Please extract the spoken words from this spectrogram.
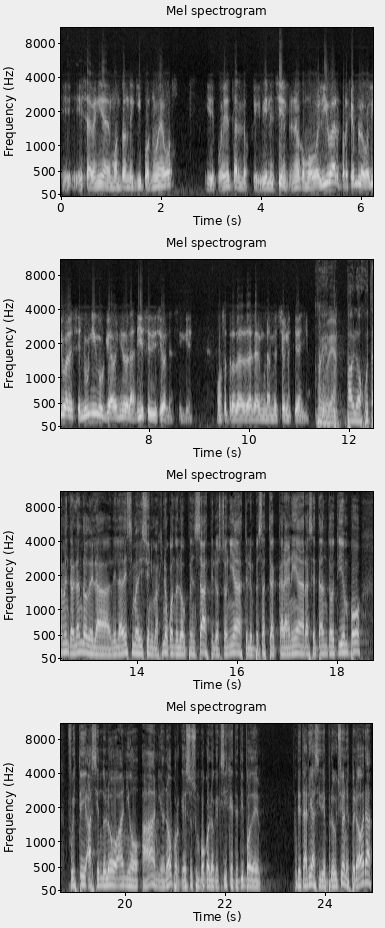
eh, esa avenida de un montón de equipos nuevos y después están los que vienen siempre, ¿no? Como Bolívar, por ejemplo, Bolívar es el único que ha venido las 10 ediciones, así que vamos a tratar de darle alguna mención este año. Muy bien. Pablo, justamente hablando de la, de la décima edición, imagino cuando lo pensaste, lo soñaste, lo empezaste a cranear hace tanto tiempo, fuiste haciéndolo año a año, ¿no? Porque eso es un poco lo que exige este tipo de de tareas y de producciones, pero ahora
